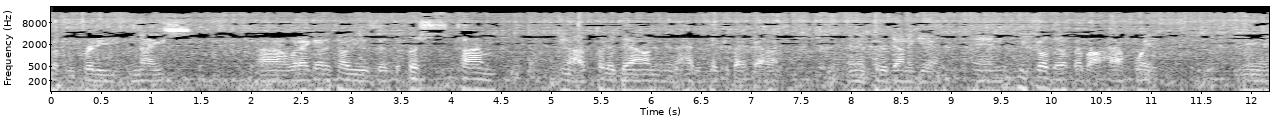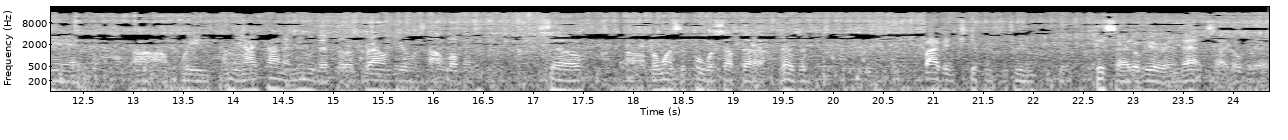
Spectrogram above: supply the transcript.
looking pretty nice. Uh, what I got to tell you is that the first time, you know, I put it down and then I had to take it back out and then put it down again. And we filled it up about halfway. And uh, we, I mean, I kind of knew that the ground here was not level. So, uh, but once the pool was up, the, there was a five inch difference between this side over here and that side over there.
